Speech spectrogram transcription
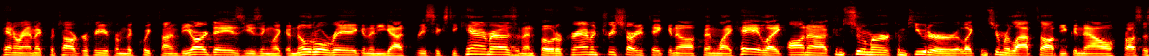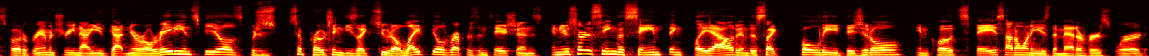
panoramic photography from the QuickTime VR days using like a nodal rig, and then you got 360 cameras, and then photogrammetry started taking taken off and like, hey, like on a consumer computer, like consumer laptop, you can now process photogrammetry. Now you've got neural radiance fields, which is approaching these like pseudo light field representations. And you're sort of seeing the same thing play out in this like fully digital in quote space. I don't want to use the metaverse word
